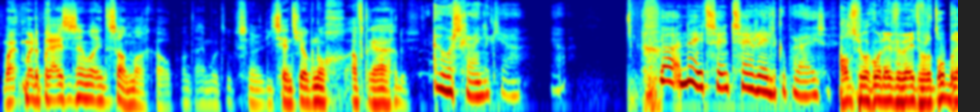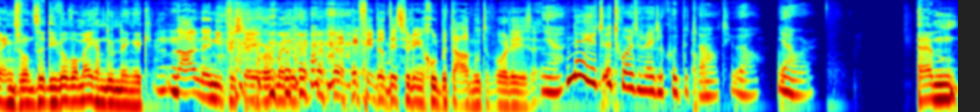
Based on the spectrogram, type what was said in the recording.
Maar, maar de prijzen zijn wel interessant, mag ik hopen. Want hij moet ook zijn licentie ook nog afdragen. Dus. waarschijnlijk, ja. Ja, nee, het zijn, het zijn redelijke prijzen. Anders wil gewoon even weten wat het opbrengt, want eh, die wil wel mee gaan doen, denk ik. Nou, nee, niet per se hoor. Maar ik vind dat dit soort dingen goed betaald moeten worden. Ja, nee, het, het wordt redelijk goed betaald, jawel. Ja hoor. Um,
